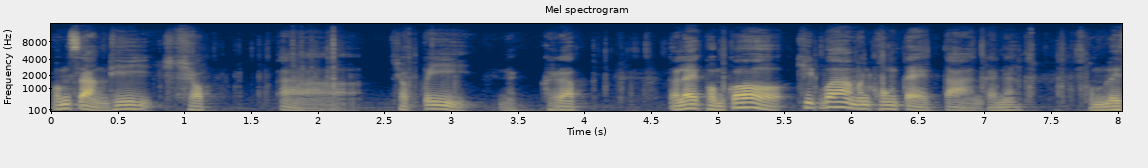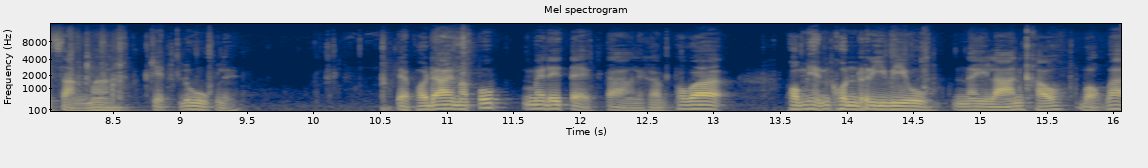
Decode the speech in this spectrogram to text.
ผมสั่งที่ช็อปช้อปปี้นะครับ ตอนแรกผมก็คิดว่ามันคงแตกต่างกันนะ ผมเลยสั่งมา 7 ลูกเลย แต่พอได้มาปุ๊บไม่ได้แตกต่างเลยครับ เพราะว่าผมเห็นคนรีวิวในร้านเขาบอกว่า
